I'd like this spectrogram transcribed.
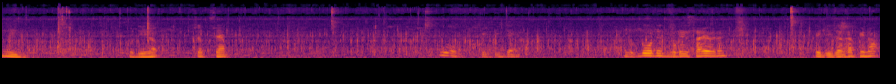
อืมสวัสดีครับแซ่บๆโอ้ปิดดีจังลูกโดดนี่บริไซส์ไว้นะปิดดีจังครับพี่น้อง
